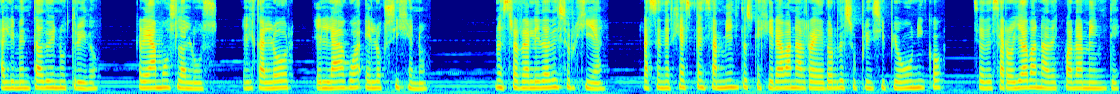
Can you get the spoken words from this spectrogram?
alimentado y nutrido. Creamos la luz, el calor, el agua, el oxígeno. Nuestras realidades surgían, las energías pensamientos que giraban alrededor de su principio único se desarrollaban adecuadamente.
